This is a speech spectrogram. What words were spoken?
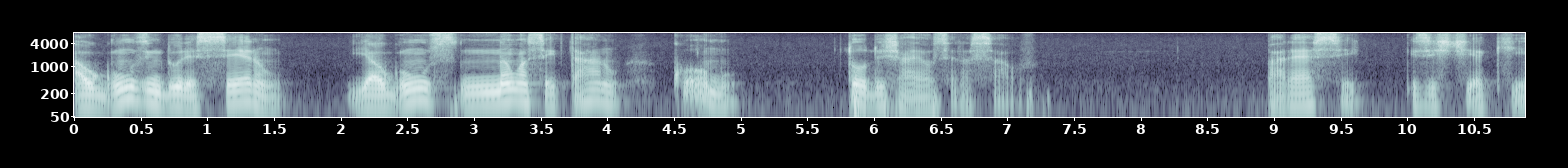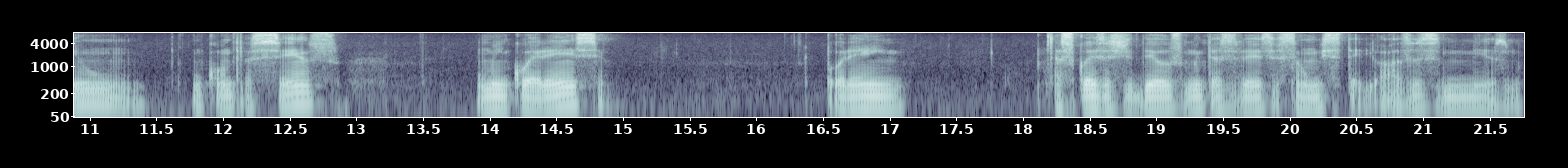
alguns endureceram e alguns não aceitaram, como todo Israel será salvo? Parece existir aqui um, um contrassenso, uma incoerência, porém as coisas de Deus muitas vezes são misteriosas mesmo.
